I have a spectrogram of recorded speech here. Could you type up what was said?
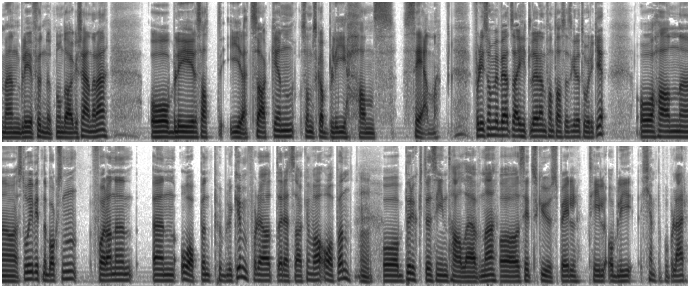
men blir funnet noen dager senere. Og blir satt i rettssaken som skal bli hans scene. Fordi som vi vet, så er Hitler en fantastisk retoriker. Og han sto i vitneboksen foran en en åpent publikum, fordi at rettssaken var åpen, mm. og brukte sin taleevne og sitt skuespill til å bli kjempepopulær.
